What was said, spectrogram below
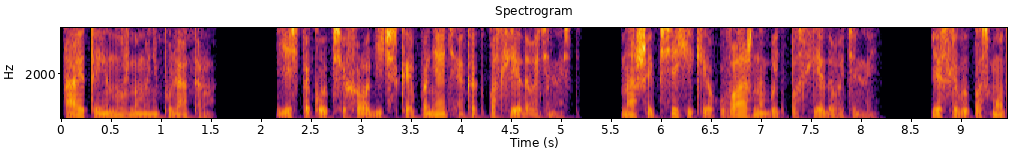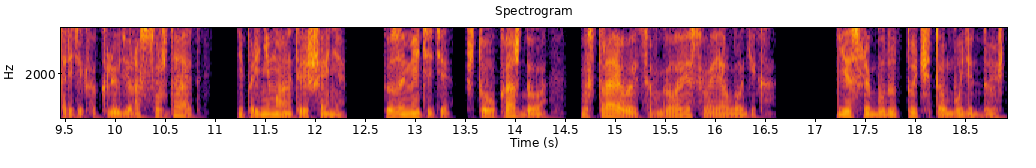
а это и нужно манипулятору. Есть такое психологическое понятие, как последовательность. Нашей психике важно быть последовательной. Если вы посмотрите, как люди рассуждают и принимают решения, то заметите, что у каждого выстраивается в голове своя логика. Если будут тучи, то будет дождь.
